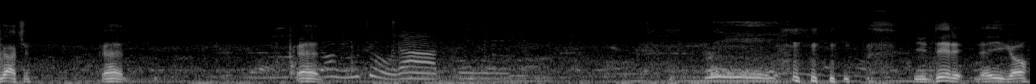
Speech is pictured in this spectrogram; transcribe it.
got you. Go ahead. Go ahead. you did it. There you go.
